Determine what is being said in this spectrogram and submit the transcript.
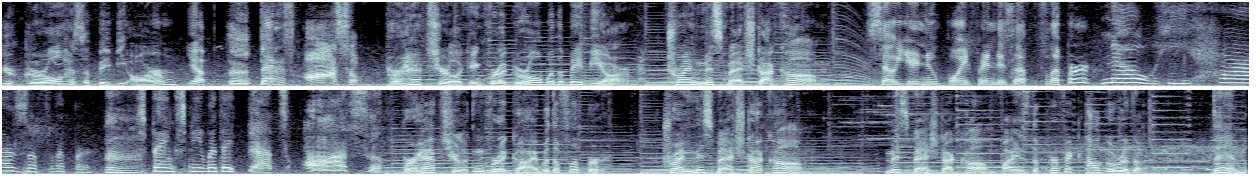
Your girl has a baby arm? Yep. that is awesome! Perhaps you're looking for a girl with a baby arm. Try Mismatch.com. So your new boyfriend is a flipper? No, he has a flipper. Spanks me with it. That's awesome. Perhaps you're looking for a guy with a flipper. Try Mismatch.com. Mismatch.com finds the perfect algorithm, then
